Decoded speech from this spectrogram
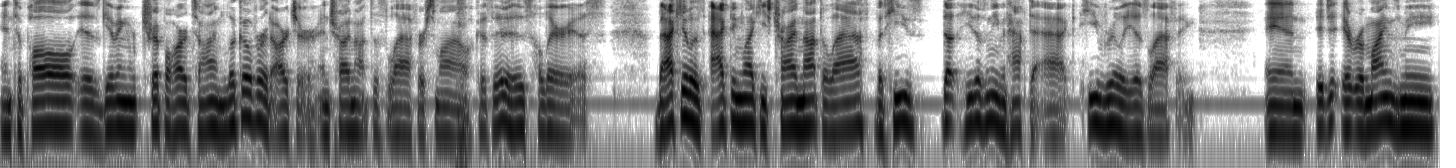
and T'Pol is giving Trip a hard time, look over at Archer and try not to laugh or smile because it is hilarious. Bakula is acting like he's trying not to laugh, but he's he doesn't even have to act. He really is laughing. and it it reminds me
